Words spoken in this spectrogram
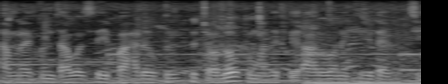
আমরা এখন যাব সেই পাহাড়ের উপরে। তো চলো তোমাদেরকে আরও অনেক কিছু দেখাচ্ছি।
